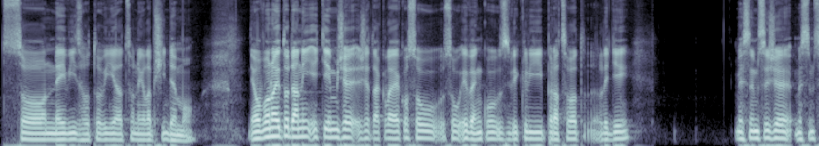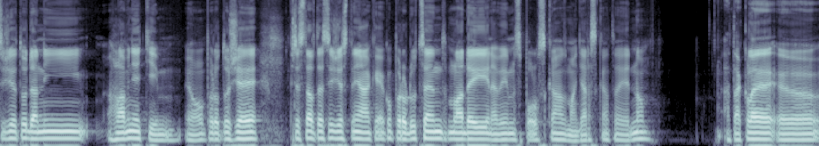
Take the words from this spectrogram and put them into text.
co nejvíc hotový a co nejlepší demo. Jo, ono je to daný i tím, že, že takhle jako jsou, jsou i venku zvyklí pracovat lidi. Myslím si, že, myslím si, že je to daný hlavně tím, jo, protože představte si, že jste nějaký jako producent mladý, nevím, z Polska, z Maďarska, to je jedno, a takhle uh,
